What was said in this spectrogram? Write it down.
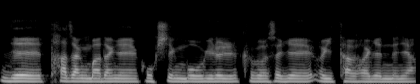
네 타작마당에 곡식 모으기를 그것에게 의탁하겠느냐?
